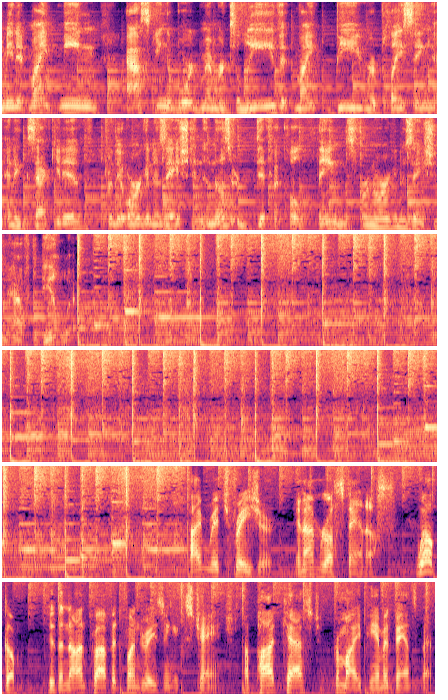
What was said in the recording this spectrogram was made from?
mean, it might mean asking a board member to leave, it might be replacing an executive for the organization. And those are difficult things for an organization to have to deal with. I'm Rich Frazier. And I'm Russ Fanoff. Welcome to the Nonprofit Fundraising Exchange, a podcast from IPM Advancement.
